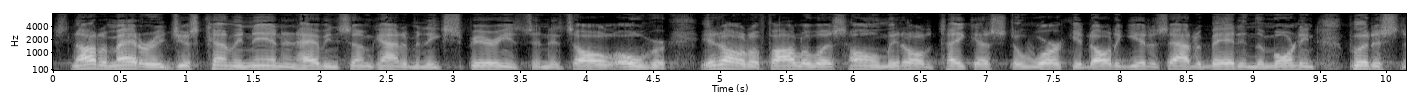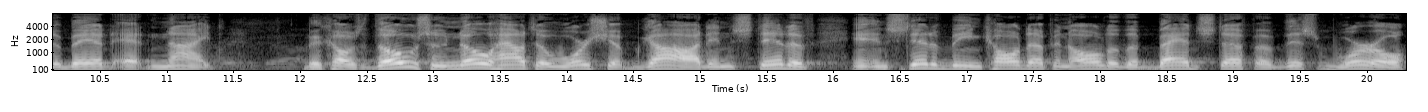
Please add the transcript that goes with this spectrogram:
It's not a matter of just coming in and having some kind of an experience and it's all over. It ought to follow us home. It ought to take us to work. It ought to get us out of bed in the morning, put us to bed at night. Because those who know how to worship God instead of instead of being caught up in all of the bad stuff of this world,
